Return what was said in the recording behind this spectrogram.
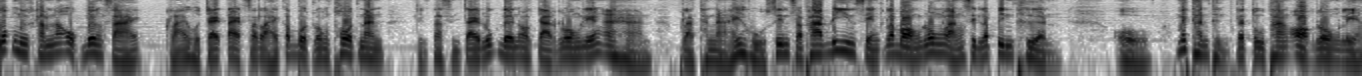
ยกมือคลำหน้าอกเบื้องซ้าย คล้ายหัวใจแตกสลายกับบทลงโทษนั้น จึงตัดสินใจลุกเดินออกจากโรงเลี้ยงอาหาร ปรารถนาให้หูสิ้นสภาพได้ยินเสียงกระบองลงหลังศิลปินเถื่อน โอ้ไม่ทันถึงประตูทางออกโรงเลี้ยง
